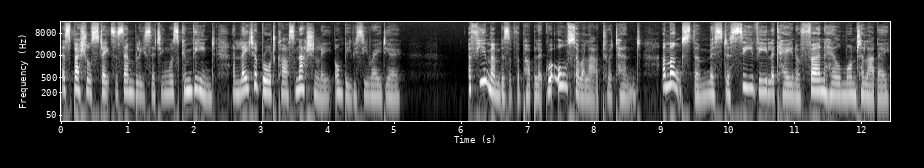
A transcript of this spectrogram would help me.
A special States Assembly sitting was convened and later broadcast nationally on BBC Radio. A few members of the public were also allowed to attend, amongst them Mr. C. V. Lekain of Fernhill, Mont à l'Abbé,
